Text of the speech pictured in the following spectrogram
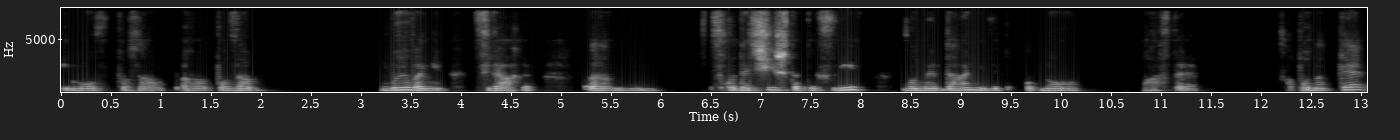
і мов поза, поза вивані цвяхи. Ем, складачі ж таких слів, вони дані від одного пастиря. А понад те,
